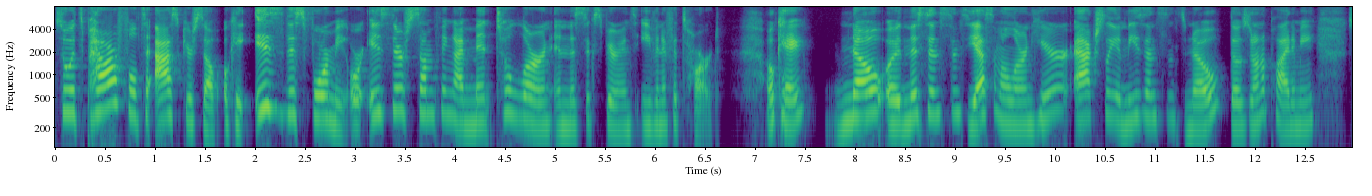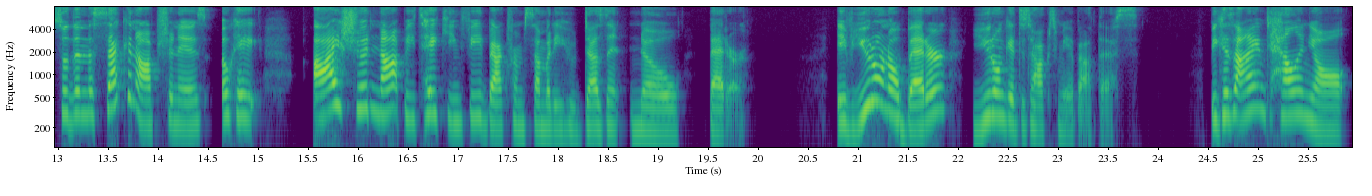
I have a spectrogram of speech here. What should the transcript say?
So it's powerful to ask yourself okay, is this for me? Or is there something I meant to learn in this experience, even if it's hard? Okay, no, uh, in this instance, yes, I'm gonna learn here. Actually, in these instances, no, those don't apply to me. So then the second option is okay, I should not be taking feedback from somebody who doesn't know better. If you don't know better, you don't get to talk to me about this. Because I'm telling y'all,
